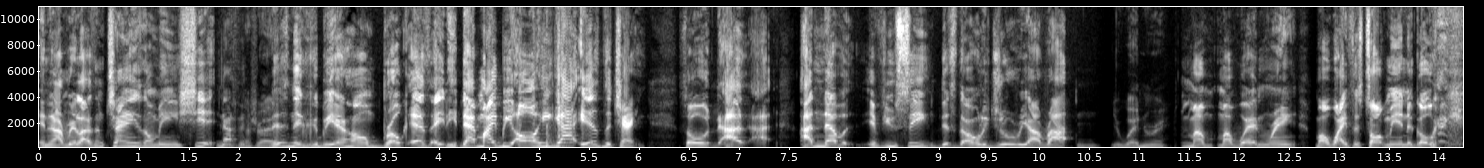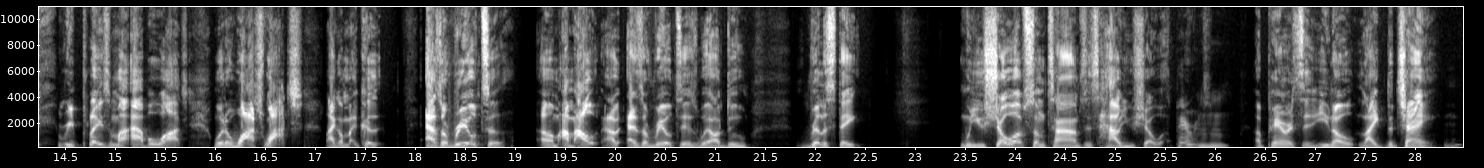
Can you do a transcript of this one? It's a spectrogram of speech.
and then I realized them chains don't mean shit. nothing. That's right. This nigga could be at home broke as eight. That might be all he got is the chain. So I I, I never. If you see, this is the only jewelry I rock. Your wedding ring. My my wedding ring. My wife has talked me into go replacing my Apple Watch with a watch watch. Like I'm because as a realtor, um, I'm out uh, as a realtor as well. I do real estate. When you show up, sometimes it's how you show up. Parents. Appearances, you know, like the chain.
